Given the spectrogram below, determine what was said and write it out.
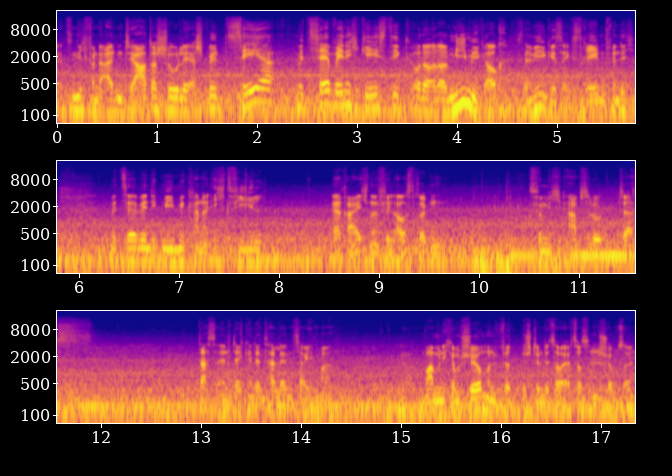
jetzt nicht von der alten Theaterschule. Er spielt sehr, mit sehr wenig Gestik oder, oder Mimik auch. Seine Mimik ist extrem, finde ich. Mit sehr wenig Mimik kann er echt viel erreichen und viel ausdrücken. Das ist für mich absolut das, das entdeckende Talent, sage ich mal. War mir nicht am Schirm und wird bestimmt jetzt auch öfters am Schirm sein.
